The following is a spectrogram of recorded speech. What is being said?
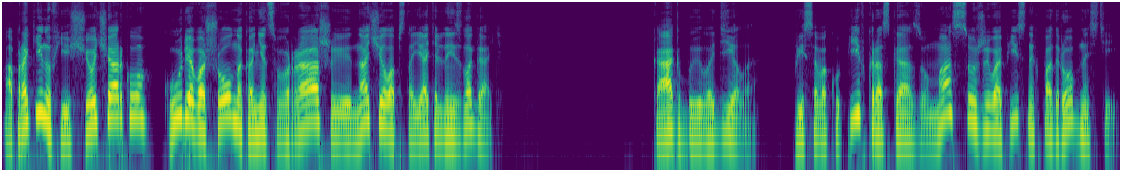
Опрокинув еще чарку, Куря вошел, наконец, в раж и начал обстоятельно излагать. Как было дело, присовокупив к рассказу массу живописных подробностей.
